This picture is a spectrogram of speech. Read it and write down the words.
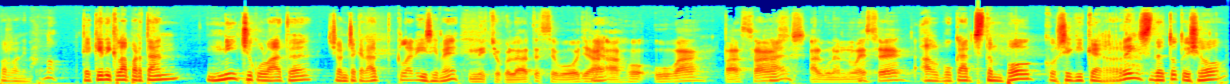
per l'animal. No, que quedi clar, per tant, ni xocolata, això ens ha quedat claríssim, eh? Ni chocolate, cebolla, Ja. ajo, uva, pasas, Pas. algunas nueces. Albocats tampoc, o sigui que res de tot això,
